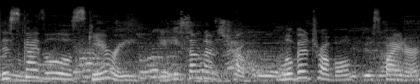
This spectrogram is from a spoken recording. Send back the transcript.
This guy's a little scary. Yeah, he's sometimes trouble. A little bit of trouble. Spider.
